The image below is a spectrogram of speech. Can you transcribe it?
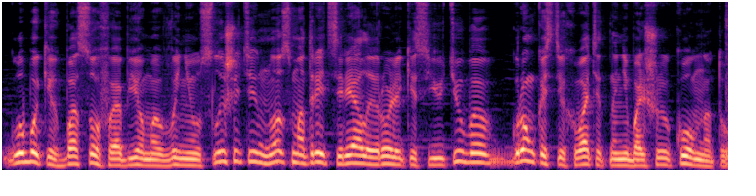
Глубоких басов и объема вы не услышите, но смотреть сериалы и ролики с YouTube громкости хватит на небольшую комнату.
